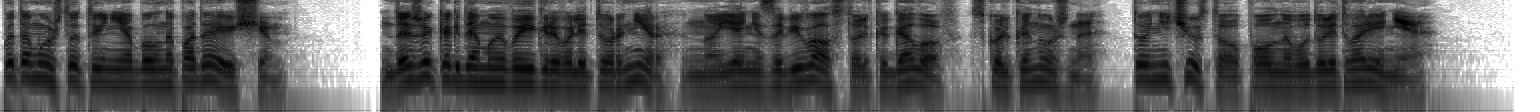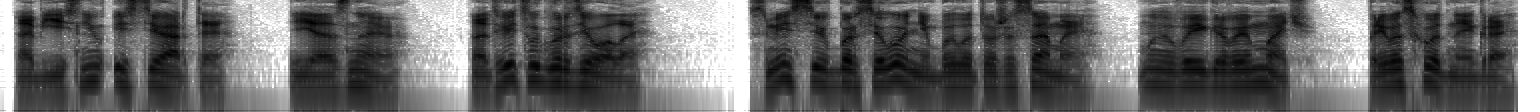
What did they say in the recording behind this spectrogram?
потому что ты не был нападающим. Даже когда мы выигрывали турнир, но я не забивал столько голов, сколько нужно, то не чувствовал полного удовлетворения. Объяснил Истиарте. Я знаю. Ответил Гвардиола. С Месси в Барселоне было то же самое. Мы выигрываем матч, Превосходная игра.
